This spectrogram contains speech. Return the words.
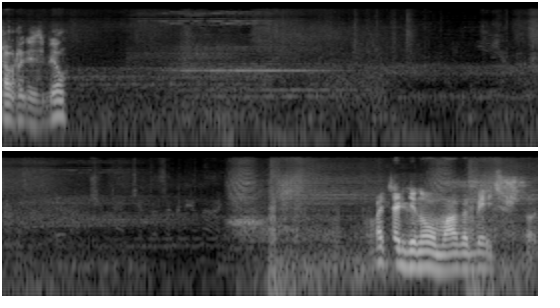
А вроде сбил. Давайте ледяного мага бейте, что ли.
